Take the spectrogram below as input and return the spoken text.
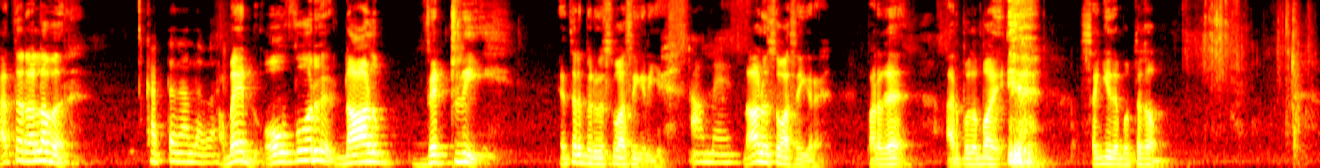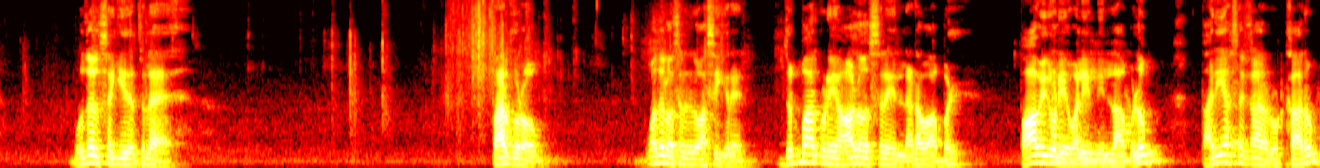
கர்த்தர் நல்லவர் கர்த்தர் நல்லவர் அமேன் ஒவ்வொரு நாளும் வெற்றி. எத்தனை பேர் விசுவாசிக்கிறீங்க? ஆமென் நான் விசுவாசிக்கிறேன். பாருங்க அற்புதமாய் சங்கீத புத்தகம். முதல் சங்கீதத்தில் பார்க்கிறோம். முதல் வசனத்தில் வாசிக்கிறேன். துன்மார்க்குடைய ஆலோசனையில் நடவாமல் பாவிகளுடைய வழியில் இல்லாமலும் பரியாசக்காரர் உட்காரும்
